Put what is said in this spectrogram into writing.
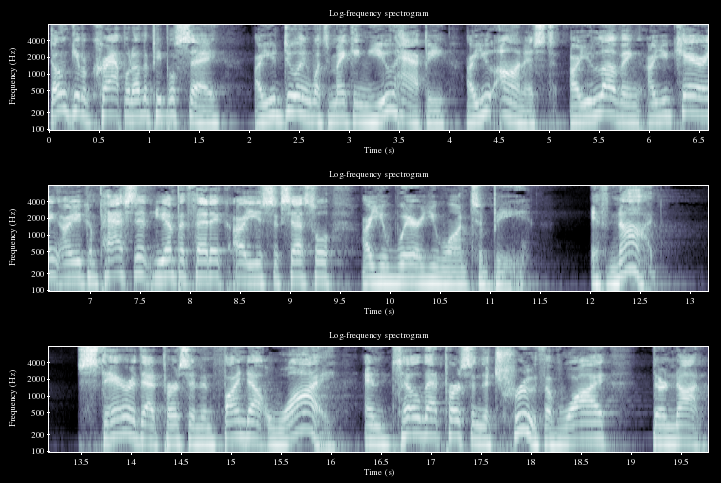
Don't give a crap what other people say. Are you doing what's making you happy? Are you honest? Are you loving? Are you caring? Are you compassionate? Are you empathetic? Are you successful? Are you where you want to be? If not, stare at that person and find out why and tell that person the truth of why they're not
